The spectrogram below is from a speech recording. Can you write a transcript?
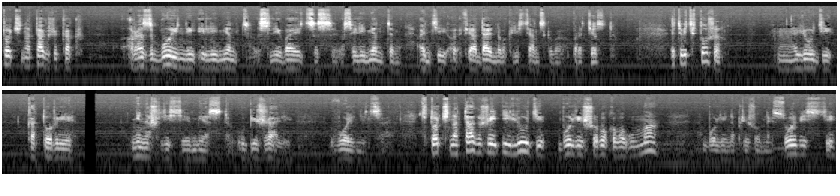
точно так же, как разбойный элемент сливается с, с элементом антифеодального крестьянского протеста, это ведь тоже люди, которые не нашли себе места, убежали вольница. Точно так же и люди более широкого ума, более напряженной совести,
